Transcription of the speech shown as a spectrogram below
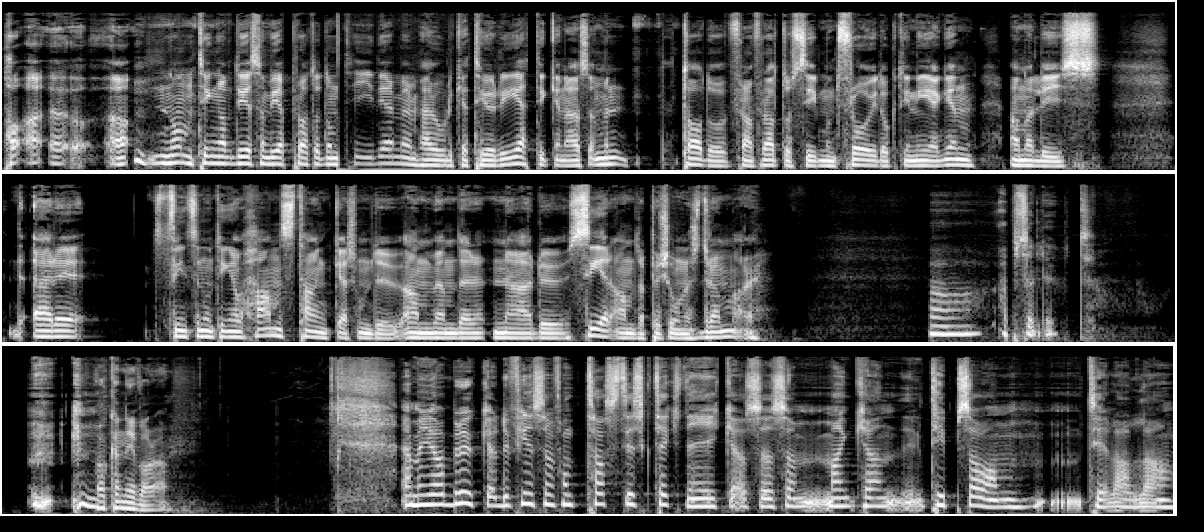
Ha, uh, uh, uh, någonting av det som vi har pratat om tidigare med de här olika teoretikerna, alltså, men, ta då framförallt då Sigmund Freud och din egen analys. Är det, finns det någonting av hans tankar som du använder när du ser andra personers drömmar? Ja, absolut. Vad kan det vara? Ja, men jag brukar, det finns en fantastisk teknik alltså, som man kan tipsa om till alla.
